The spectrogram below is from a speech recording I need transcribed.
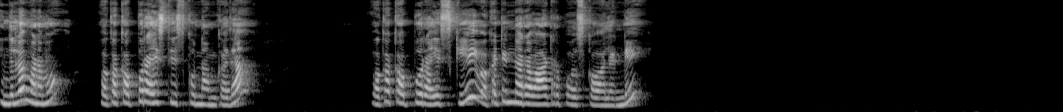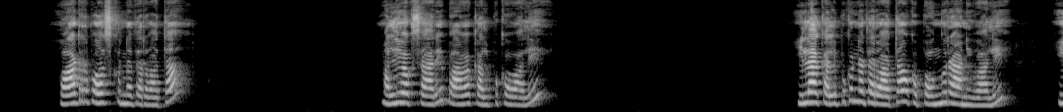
ఇందులో మనము ఒక కప్పు రైస్ తీసుకున్నాం కదా ఒక కప్పు రైస్కి ఒకటిన్నర వాటర్ పోసుకోవాలండి. వాటర్ పోసుకున్న తర్వాత మళ్ళీ ఒకసారి బాగా కలుపుకోవాలి. ఇలా కలుపుకున్న తర్వాత ఒక పొంగు రానివ్వాలి. ఈ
